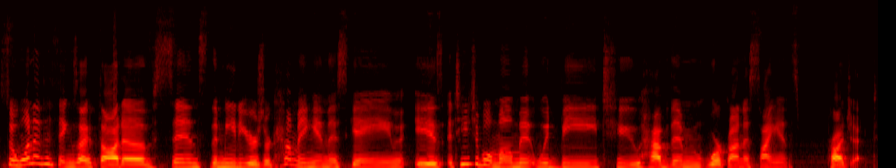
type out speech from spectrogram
So one of the things i thought of since the meteors are coming in this game is a teachable moment would be to have them work on a science project.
